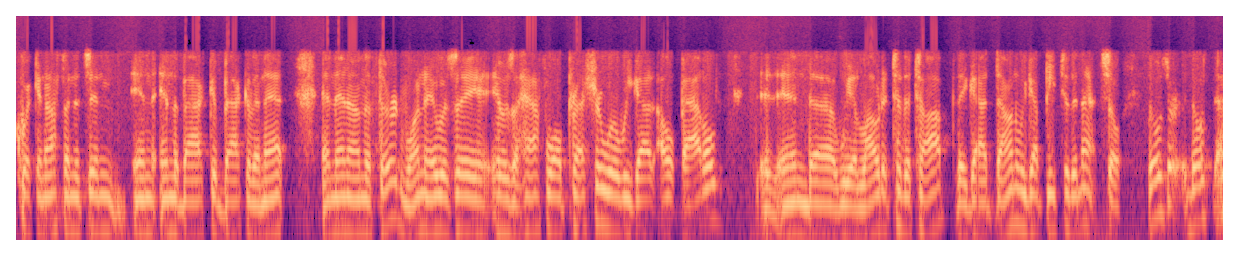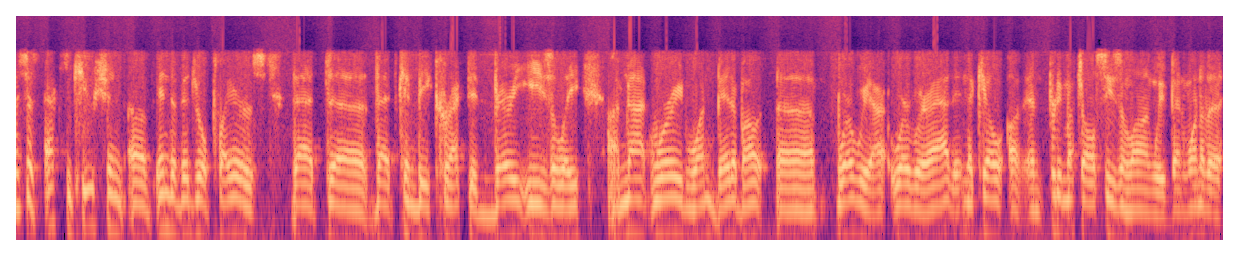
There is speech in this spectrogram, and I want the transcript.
quick enough, and it's in in in the back back of the net. And then on the third one, it was a it was a half wall pressure where we got out battled, and uh, we allowed it to the top. They got down, we got beat to the net. So those are those. That's just execution of individual players that uh, that can be corrected very easily. I'm not worried one bit about uh, where we are where we're at in the kill, uh, and pretty much all season long we've been one of the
